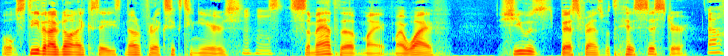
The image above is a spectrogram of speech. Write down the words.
well, Steve and I've known, like I say, he's known for like 16 years. Mhm. S- Samantha, my my wife, she was best friends with his sister oh,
